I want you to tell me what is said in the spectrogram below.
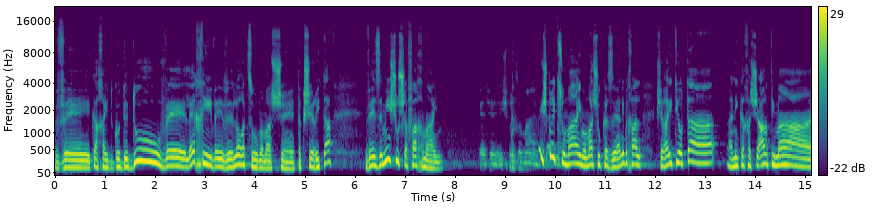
וככה התגודדו, ולכי, ו- ולא רצו ממש אה, לתקשר איתה, ואיזה מישהו שפך מים. כן, שהשפריצו מים. השפריצו מים או משהו כזה, אני בכלל, כשראיתי אותה, אני ככה שארתי מה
